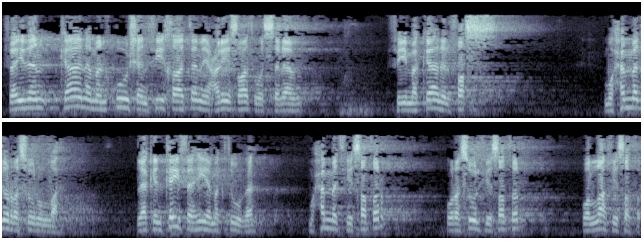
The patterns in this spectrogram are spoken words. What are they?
فإذا كان منقوشا في خاتمه عليه الصلاة والسلام في مكان الفص. محمد رسول الله. لكن كيف هي مكتوبة؟ محمد في سطر ورسول في سطر والله في سطر.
